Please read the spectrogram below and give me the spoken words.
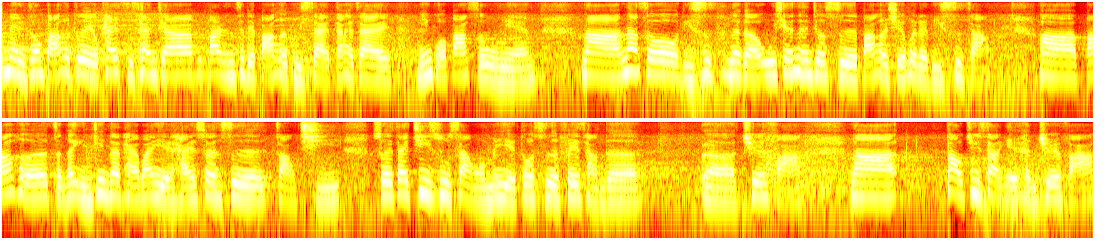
美女中拔河队开始参加八人制的拔河比赛，大概在民国八十五年。那那时候理事那个吴先生就是拔河协会的理事长。啊，拔河整个引进在台湾也还算是早期，所以在技术上我们也都是非常的呃缺乏。那道具上也很缺乏。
